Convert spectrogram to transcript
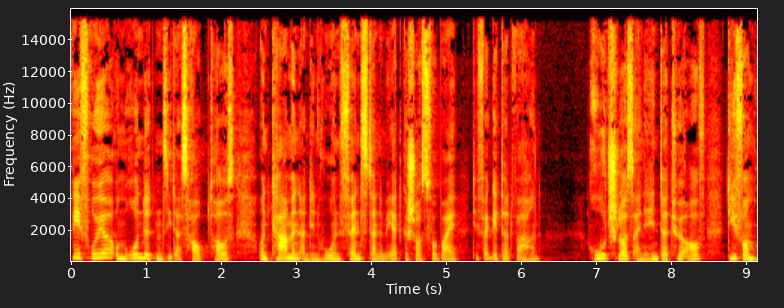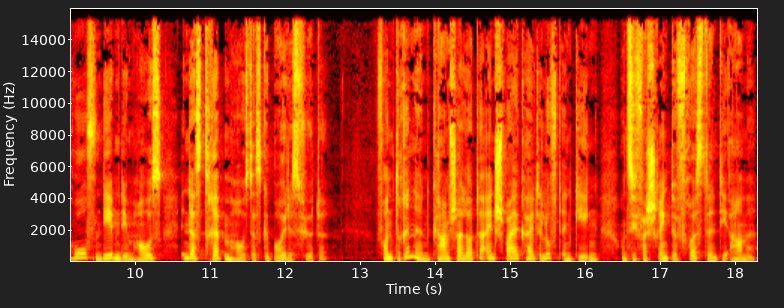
Wie früher umrundeten sie das Haupthaus und kamen an den hohen Fenstern im Erdgeschoss vorbei, die vergittert waren. Ruth schloss eine Hintertür auf, die vom Hof neben dem Haus in das Treppenhaus des Gebäudes führte. Von drinnen kam Charlotte ein Schwall kalte Luft entgegen und sie verschränkte fröstelnd die Arme.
